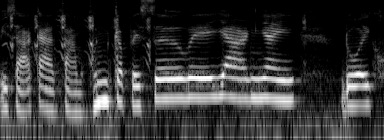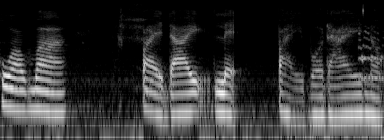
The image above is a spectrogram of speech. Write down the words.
วิสาการสามคนกับไปเซอร์เวยอย่างใหญ่โดยความว่าไปได้และไปบ่ได้เนาะ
